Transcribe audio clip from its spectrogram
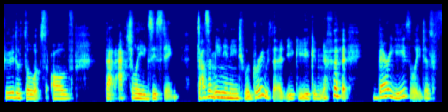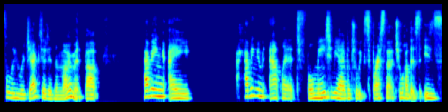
to the thoughts of that actually existing doesn't mean you need to agree with it. You, you can very easily just fully reject it in the moment but having a having an outlet for me to be able to express that to others is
